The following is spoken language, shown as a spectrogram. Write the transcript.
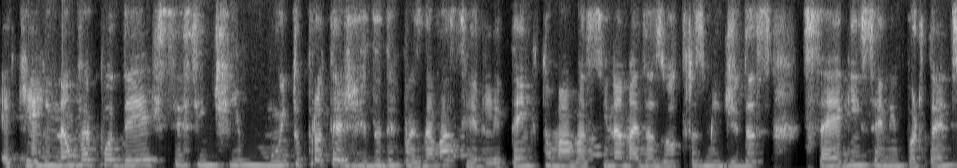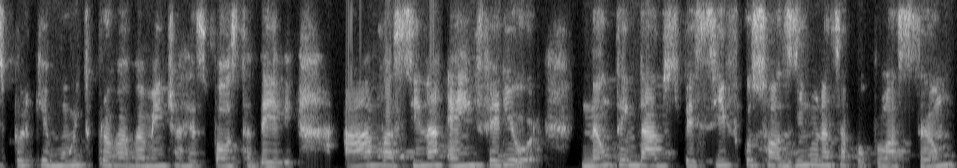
é que ele não vai poder se sentir muito protegido depois da vacina. Ele tem que tomar vacina, mas as outras medidas seguem sendo importantes porque muito provavelmente a resposta dele à vacina é inferior. Não tem dado específico sozinho nessa população,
